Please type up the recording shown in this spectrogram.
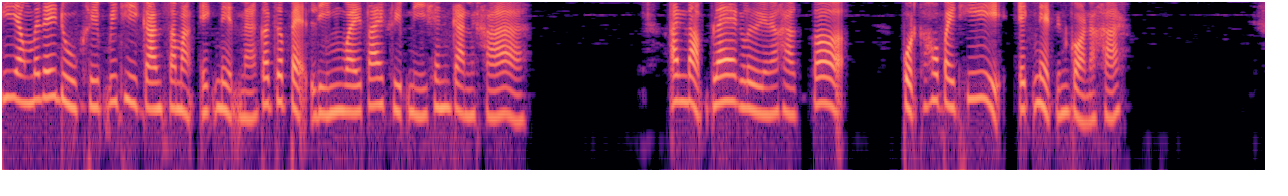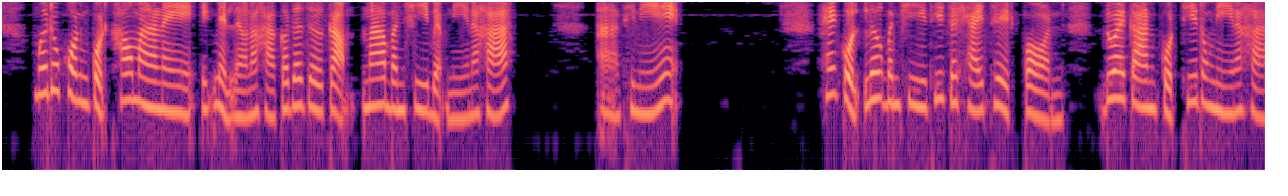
ที่ยังไม่ได้ดูคลิปวิธีการสมัคร Xnet นะ ก็จะแปะลิงก์ไว้ใต้คลิปนี้เช่นกันค่ะ อันดับแรกเลยนะคะ ก็กดเข้าไปที่ Xnet กันก่อนนะคะ เมื่อทุกคนกดเข้ามาใน Xnet แล้วนะคะ ก็จะเจอกับหน้าบัญชีแบบนี้นะคะอ่าทีนี้ ให้กดเลือกบัญชีที่จะใช้เทรดก่อน ด้วยการกดที่ตรงนี้นะคะ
